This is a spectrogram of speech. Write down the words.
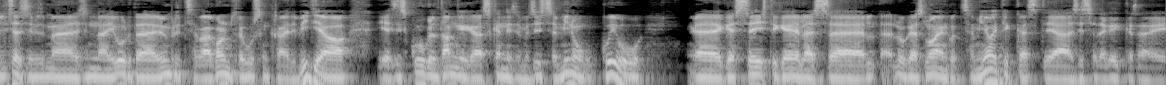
lisasime sinna juurde ümbritseva kolmsada kuuskümmend kraadi video ja siis Google Tangiga skännisime sisse minu kuju kes eesti keeles luges loengut semiootikast ja siis seda kõike sai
